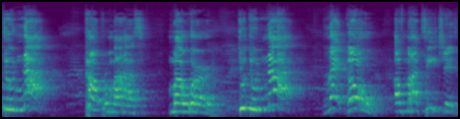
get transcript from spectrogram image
You do not compromise my word. You do not let go of my teachings.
